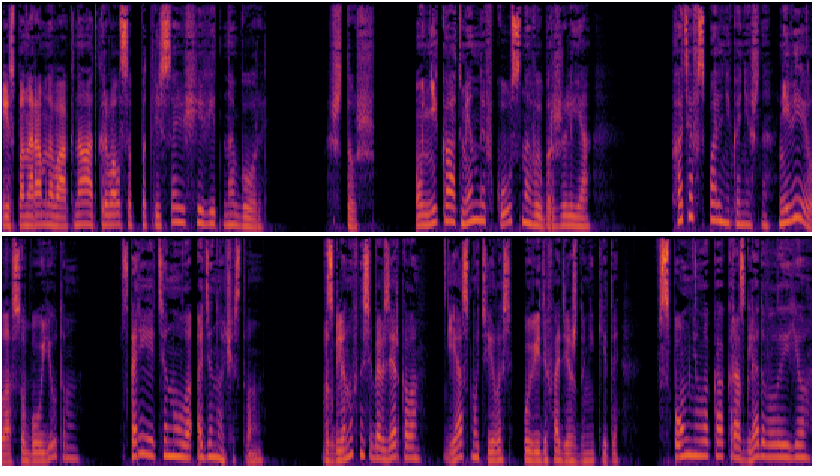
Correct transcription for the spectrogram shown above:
Из панорамного окна открывался потрясающий вид на горы. Что ж, у Ника отменный вкус на выбор жилья. Хотя в спальне, конечно, не веяло особо уютом, скорее тянуло одиночеством. Взглянув на себя в зеркало, я смутилась, увидев одежду Никиты. Вспомнила, как разглядывала ее,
